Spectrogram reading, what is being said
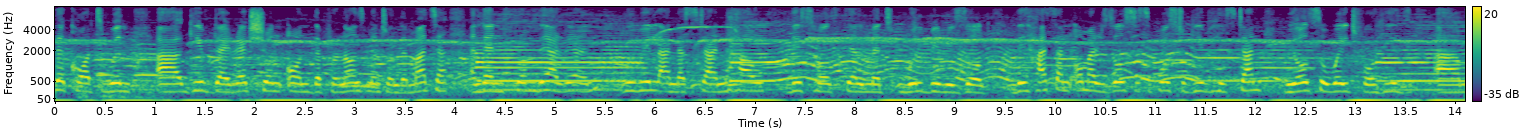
the court will uh, give direction on the pronouncement on the matter, and then from there, then we will understand how this whole stalemate will be resolved. The Hassan Omar is also supposed to give his turn. We also wait for his um,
